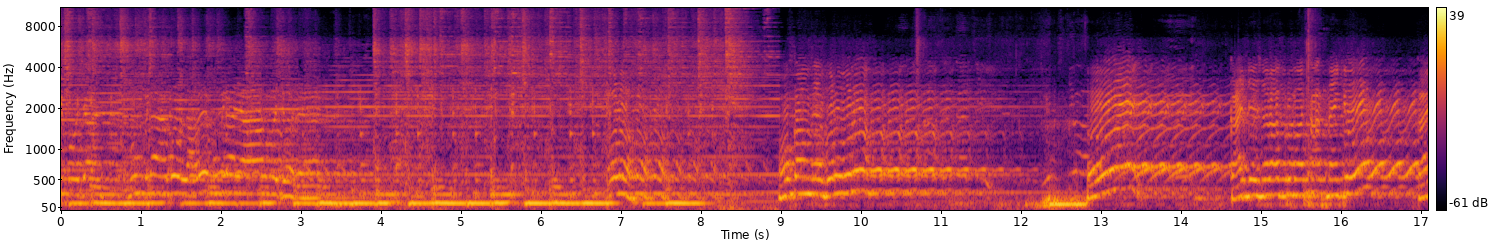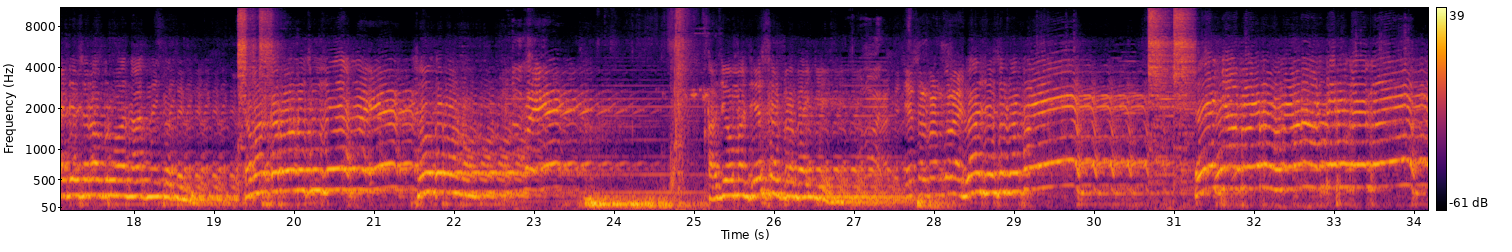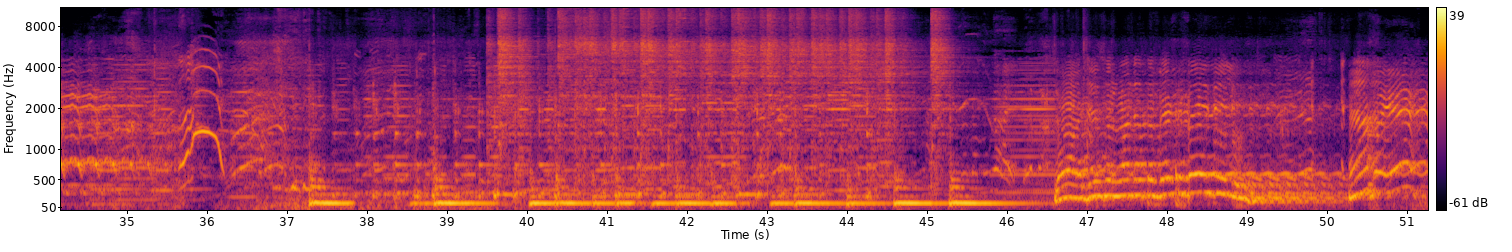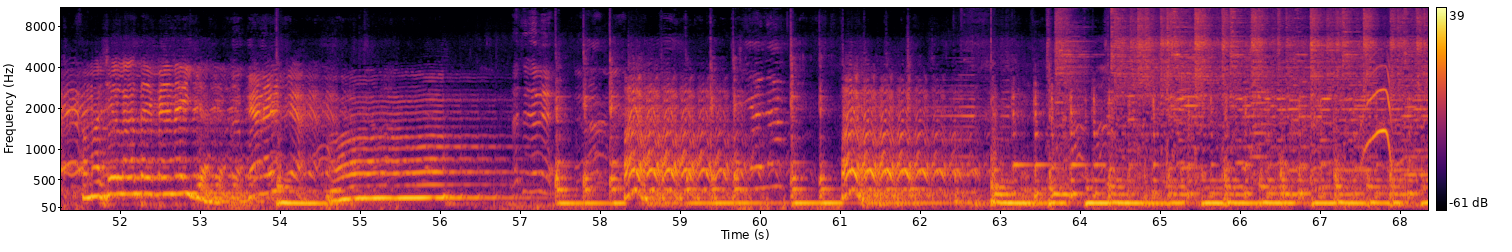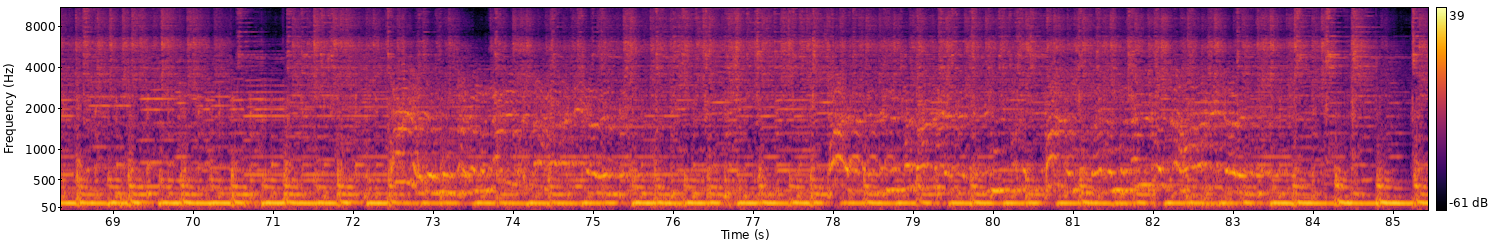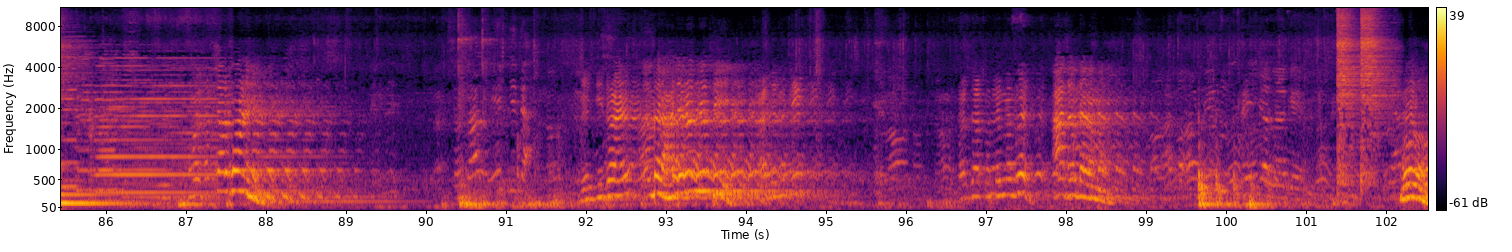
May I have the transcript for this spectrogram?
દિલ્હીની મોજા મુંગલા બોલાવે મુંગલા આવજો રે બોલો હું કામ હે બોલો બોલો ઓય! કાયદેસર આબરૂમાં સાથ નાખ્યો હો? કાયદેસર આબરૂમાં સાથ નાખ્યો તમે તમારે કરવાનું શું છે શું કરવાનું આજે અમાર જેસલ બાકી જેસલભાઈ બોલાય લા જેસલવાને તો બેટરી બે દેલી હા અમાર છેલ્લા હતા મેં નહીં ગયા સરદાર તો તમે આ સરદાર અમાર. બોલો.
